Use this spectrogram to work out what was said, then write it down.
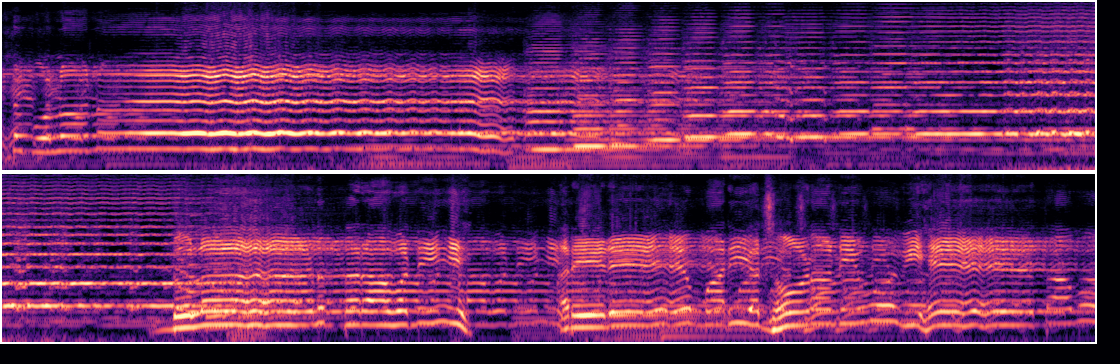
વિહેત બોલો ને. ડોલણ તરાવની, અરે રે, મારી અજોણાની વિહે વિહેત આવો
